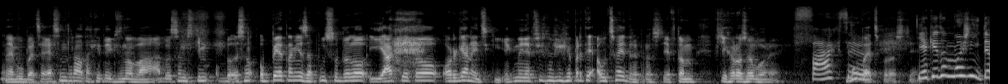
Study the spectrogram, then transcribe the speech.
Ne vůbec, já jsem to hrál taky teď znova a byl jsem s tím, byl jsem opět na mě zapůsobilo, jak je to organický, jak mi nepřišlo, že Shepard je outsider prostě v, tom, v těch rozhovorech. Fakt, jo. Vůbec prostě. Jak je to možný? To,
